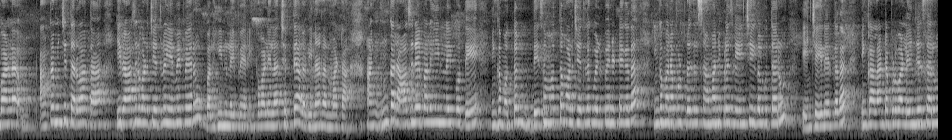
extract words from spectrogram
వాళ్ళ ఆక్రమించిన తర్వాత ఈ రాజులు వాళ్ళ చేతిలో ఏమైపోయారు? బలహీనులైపోయారు. ఇంకా వాళ్ళు ఎలా చెప్తే అలా వినాలన్నమాట. ఇంకా రాజులే బలహీనులైపోతే ఇంకా మొత్తం దేశం మొత్తం వాళ్ళ చేతిలోకి వెళ్ళిపోయినట్టే కదా? ఇంకా మరి అప్పుడు ప్రజలు సామాన్య ప్రజలు ఏం చేయగలుగుతారు? ఏం చేయలేరు కదా? ఇంకా అలాంటప్పుడు వాళ్ళు ఏం చేశారు?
